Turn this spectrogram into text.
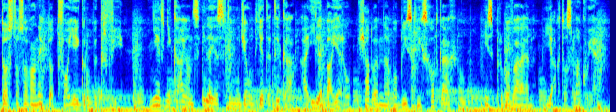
dostosowanych do Twojej grupy krwi. Nie wnikając, ile jest w tym udziału dietetyka, a ile bajeru, siadłem na pobliskich schodkach i spróbowałem, jak to smakuje.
